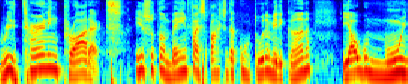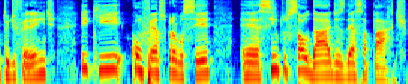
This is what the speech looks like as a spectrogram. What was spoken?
Returning Products. Isso também faz parte da cultura americana e algo muito diferente e que, confesso para você, é, sinto saudades dessa parte.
